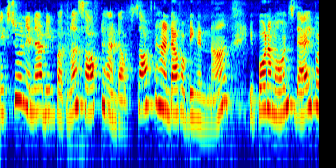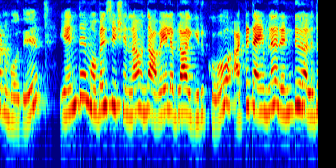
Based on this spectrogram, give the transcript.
நெக்ஸ்ட் ஒன் என்ன அப்படின்னு பார்த்தோன்னா soft hand off soft hand off அப்படிங்கிறதுனா இப்போ நம்ம ஒன்ஸ் டயல் பண்ணும்போது எந்த மொபைல் ஸ்டேஷன்லாம் வந்து அவைலபிளாக இருக்கோ அட் அ டைமில் ரெண்டு அல்லது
